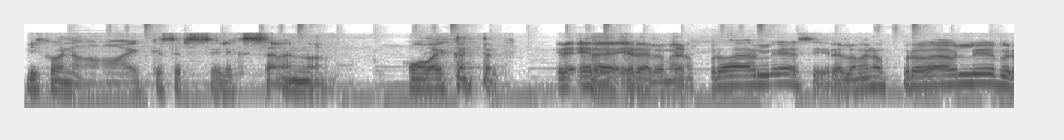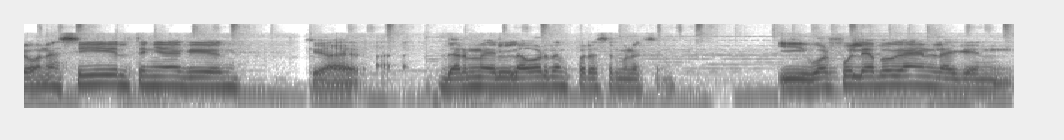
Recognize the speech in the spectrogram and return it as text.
dijo, no, hay que hacerse el examen, no. ¿Cómo va a descartar? Era, era, era lo menos probable, sí, era lo menos probable, pero aún así él tenía que, que a- a- darme la orden para hacerme el examen. Y igual fue la época en la que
